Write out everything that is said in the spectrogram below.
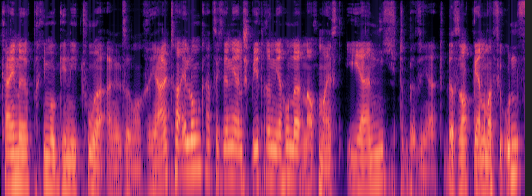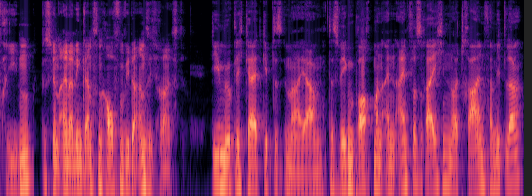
Keine Primogenitur also. Realteilung hat sich denn ja in späteren Jahrhunderten auch meist eher nicht bewährt. Das sorgt gerne mal für Unfrieden, bis wenn einer den ganzen Haufen wieder an sich reißt. Die Möglichkeit gibt es immer, ja. Deswegen braucht man einen einflussreichen, neutralen Vermittler,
